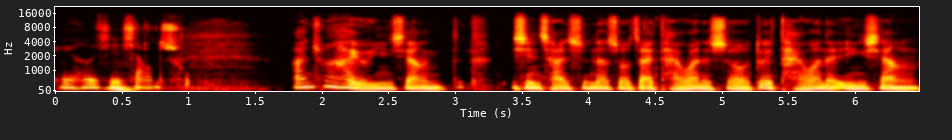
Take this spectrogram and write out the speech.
可以和谐相处。嗯、安川还有印象，一行禅师那时候在台湾的时候，对台湾的印象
